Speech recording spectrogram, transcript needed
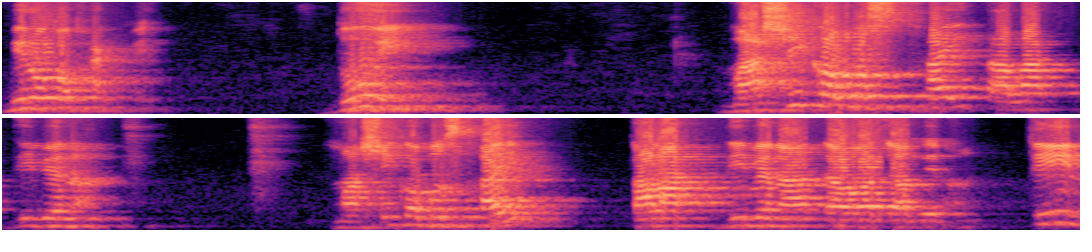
বিরত থাকবে। দুই, মাসিক অবস্থায় তালাক দিবে না। মাসিক অবস্থায় তালাক দিবে না, দেওয়া যাবে না। তিন,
